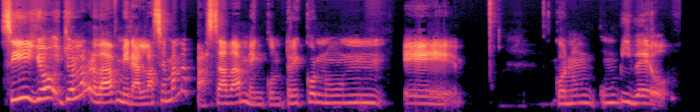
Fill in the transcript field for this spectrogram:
sí, yo, yo la verdad, mira, la semana pasada me encontré con un, con un, un video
